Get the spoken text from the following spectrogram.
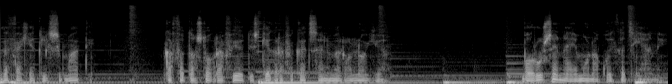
δεν θα είχε κλείσει μάτι. Καθόταν στο γραφείο της και έγραφε κάτι σαν ημερολόγιο. Μπορούσε να ήμουν ακούει Χατζιάννη.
